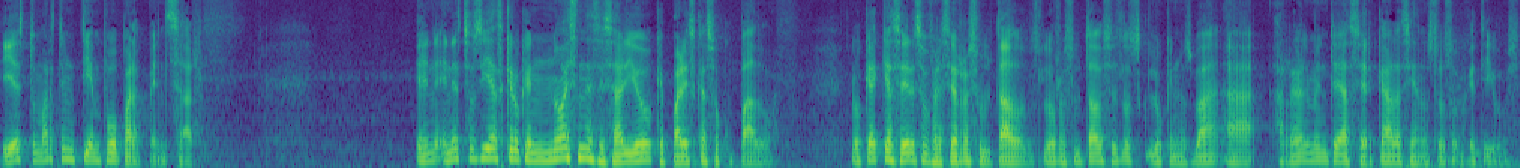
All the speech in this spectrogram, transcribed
y es tomarte un tiempo para pensar. En, estos días creo que no es necesario que parezcas ocupado. Lo que hay que hacer es ofrecer resultados. Los resultados es lo que nos va a, a, realmente acercar hacia nuestros objetivos.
